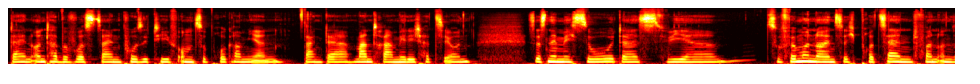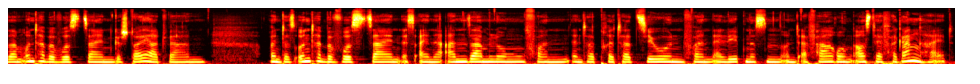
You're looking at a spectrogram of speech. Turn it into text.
dein Unterbewusstsein positiv umzuprogrammieren, dank der Mantra-Meditation. Es ist nämlich so, dass wir zu 95 Prozent von unserem Unterbewusstsein gesteuert werden. Und das Unterbewusstsein ist eine Ansammlung von Interpretationen, von Erlebnissen und Erfahrungen aus der Vergangenheit.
